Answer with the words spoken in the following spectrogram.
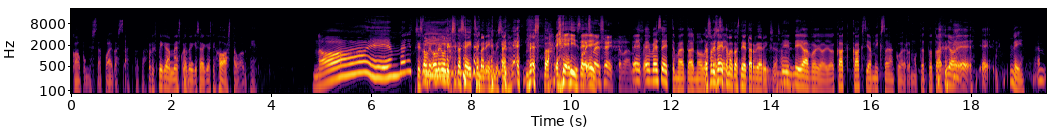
kaupungissa ja paikassa. Että, tota, Oliko mikään meistä jotenkin selkeästi haastavampi? No, en mä nyt Siis oli, oli, oliko sitä seitsemän ihmisen mesta? ei se, Oliko ei. meillä seitsemän? Ei, ei meillä seitsemän tai nolla. Jos oli 17, niin ei tarvitse erikseen sanoa. Niin, niin aivan joo, joo. Kak, kaksi ja miksajan koira, mutta tota, joo, ei, ei, niin. En,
